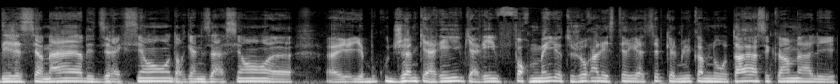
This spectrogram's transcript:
gestionnaires, des directions, d'organisations. Il y a beaucoup de jeunes qui arrivent, qui arrivent formés. Il y a toujours hein, les stéréotypes que le milieu communautaire, c'est comme euh, les,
